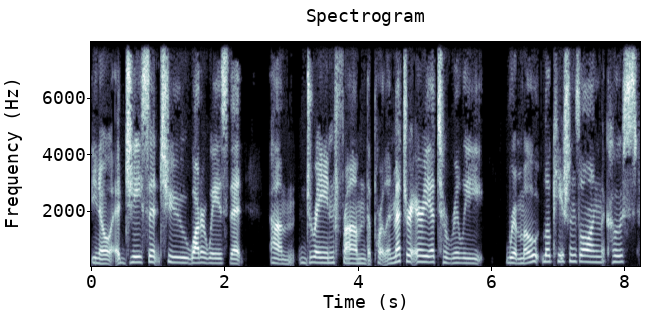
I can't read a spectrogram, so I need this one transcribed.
you know, adjacent to waterways that um, drain from the Portland metro area to really remote locations along the coast.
